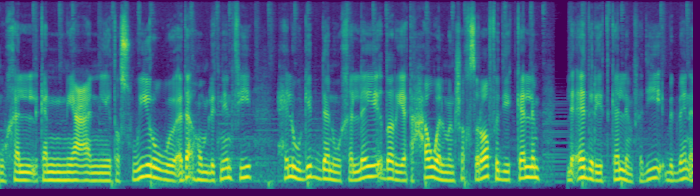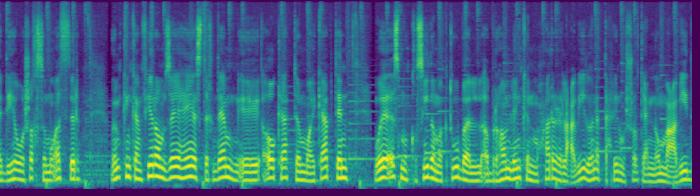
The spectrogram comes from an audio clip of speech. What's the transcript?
وخل كان يعني تصويره وأدائهم الاتنين فيه حلو جدا وخلاه يقدر يتحول من شخص رافض يتكلم لقادر يتكلم. فدي بتبين قد إيه هو شخص مؤثر. ويمكن كان في رمزية هي استخدام O Captain My Captain وهي اسم قصيدة مكتوبة لأبراهام لينكولن محرر العبيد وهنا التحرير مش شرط يعني إن هم عبيد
